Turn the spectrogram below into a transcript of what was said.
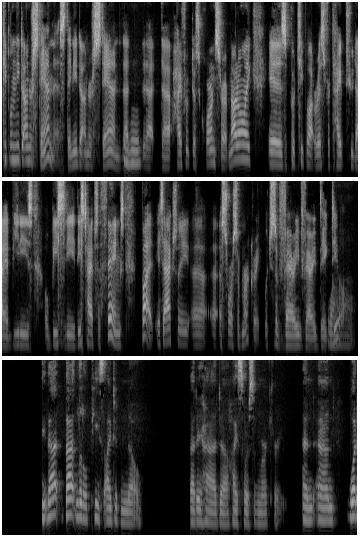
people need to understand this they need to understand that mm-hmm. that, that high fructose corn syrup not only is put people at risk for type 2 diabetes obesity these types of things but it's actually a, a source of mercury which is a very very big wow. deal that that little piece i didn't know that it had a high source of mercury and and what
